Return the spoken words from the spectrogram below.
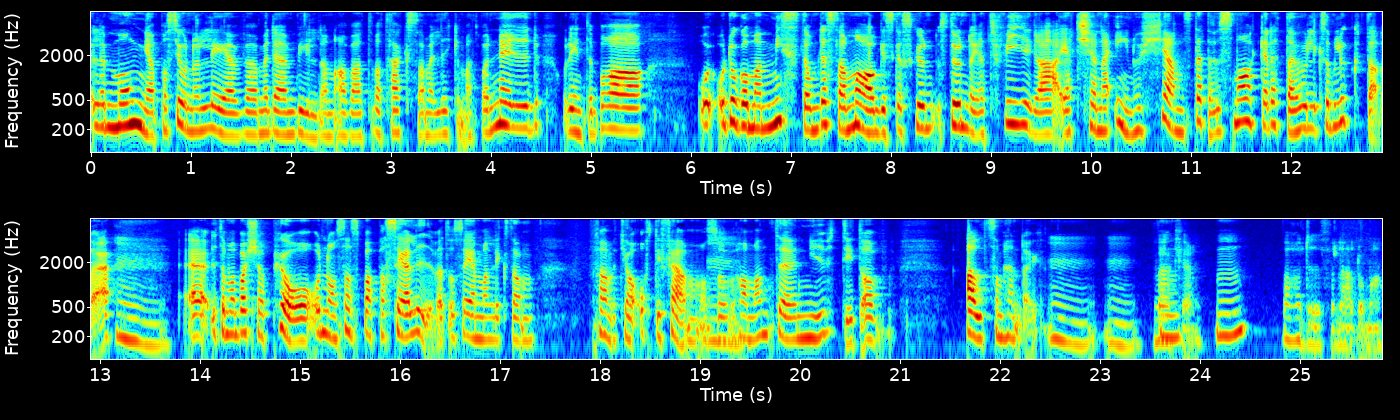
eller många personer lever med den bilden av att vara tacksam är lika med att vara nöjd och det är inte bra. Och, och då går man miste om dessa magiska stunder i att fira, i att känna in hur känns detta, hur smakar detta, hur liksom luktar det. Eh, utan man bara kör på och någonstans bara passerar livet och så är man liksom, fan vet jag, 85 och så har man inte njutit av allt som händer. Verkligen. Vad har du för lärdomar?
